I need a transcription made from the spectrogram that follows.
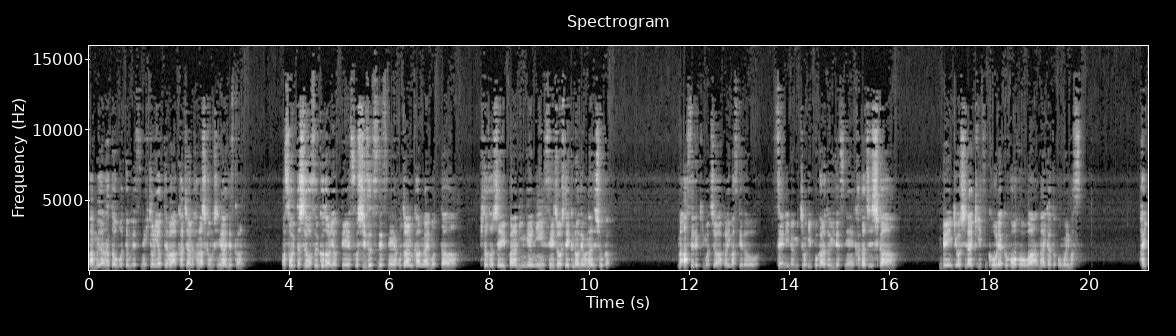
まあ無駄だと思ってもですね人によっては価値ある話かもしれないですからまあ、そういった指導をすることによって少しずつですね大人の考えを持った人として立派な人間に成長していくのではないでしょうか、まあ、焦る気持ちは分かりますけど千里の道を一歩からというですね形しか勉強しない攻略方法はないかと思います。はい、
